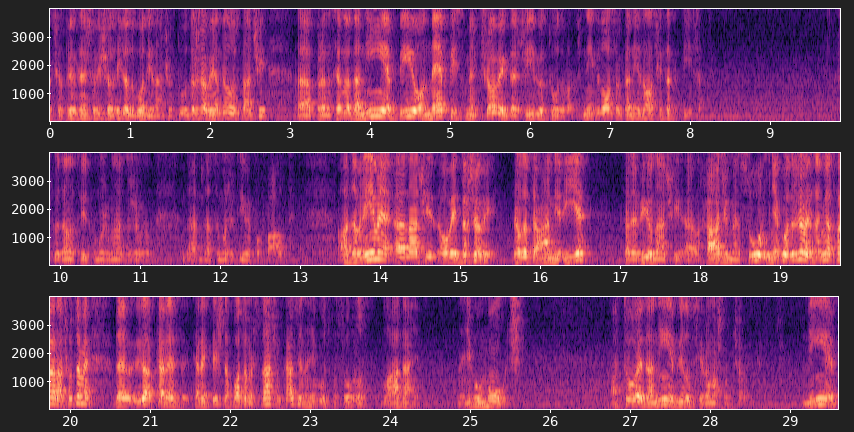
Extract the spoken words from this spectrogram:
znači otprilike nešto više od hiljadu godina, znači tu državi Endelus, znači e, preneseno je da nije bio nepismen čovjek da živi u tu doba, znači nije bilo osoba koja nije znala čitati i pisati. Što je danas rijetko možemo naći države da, da se može time pohvaliti. A za vrijeme, e, znači, ove države, Beldate Amirije, kada je bio, znači, e, Hadži Mensur, u njegovoj državi je zanimljiva stvar, znači, u tome da je bila karakteristična po tome, što znači ukazuje na njegovu sposobnost vladanja, na njegovu moć. A to je da nije bilo siromašnog čovjeka. Nije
